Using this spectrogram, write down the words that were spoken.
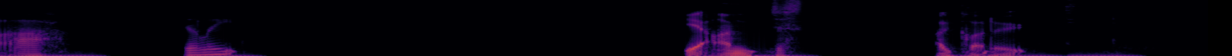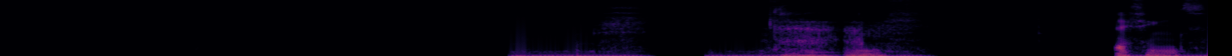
ah, really? Yeah, I'm just I got to. Um, settings.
